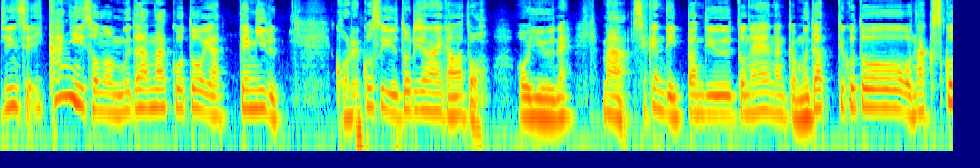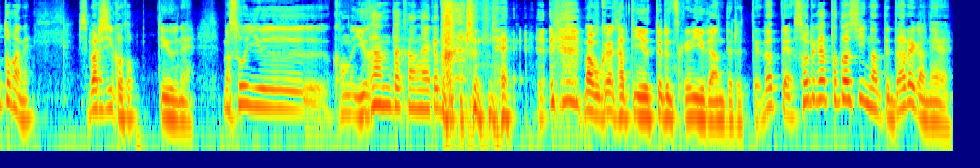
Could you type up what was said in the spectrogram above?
人生、いかにその無駄なことをやってみる。これこそゆとりじゃないかなというね。まあ、世間で一般で言うとね、なんか無駄ってことをなくすことがね、素晴らしいことっていうね、まあそういう、この歪んだ考え方があるんで、まあ僕が勝手に言ってるんですけど、歪んでるって。だって、それが正しいなんて誰がね、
